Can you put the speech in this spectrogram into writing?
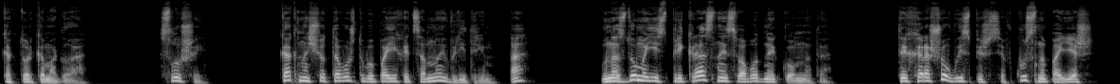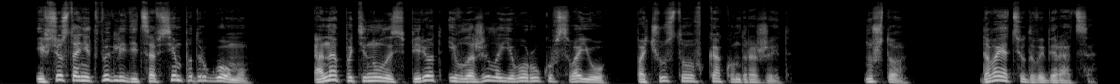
как только могла. «Слушай, как насчет того, чтобы поехать со мной в Литрим, а? У нас дома есть прекрасная свободная комната. Ты хорошо выспишься, вкусно поешь, и все станет выглядеть совсем по-другому». Она потянулась вперед и вложила его руку в свою, почувствовав, как он дрожит. «Ну что, давай отсюда выбираться.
